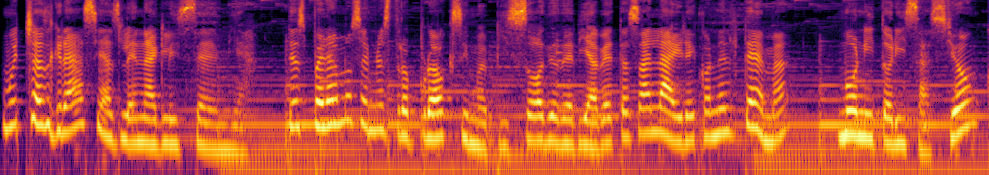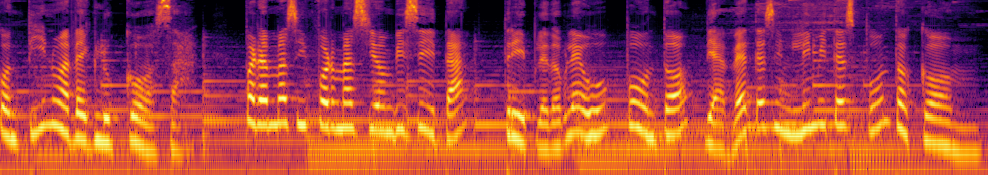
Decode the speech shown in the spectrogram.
Muchas gracias, Lena Glicemia. Te esperamos en nuestro próximo episodio de Diabetes al Aire con el tema Monitorización continua de glucosa. Para más información visita www.diabetesinlimites.com.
